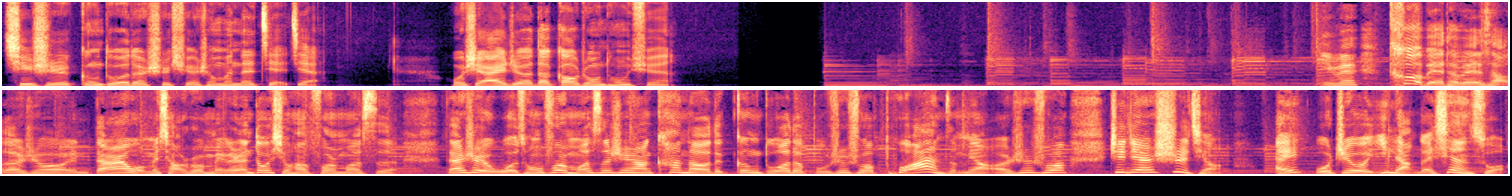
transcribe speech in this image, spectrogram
其实更多的是学生们的姐姐。我是艾哲的高中同学。因为特别特别小的时候，当然我们小时候每个人都喜欢福尔摩斯，但是我从福尔摩斯身上看到的更多的不是说破案怎么样，而是说这件事情，哎，我只有一两个线索。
